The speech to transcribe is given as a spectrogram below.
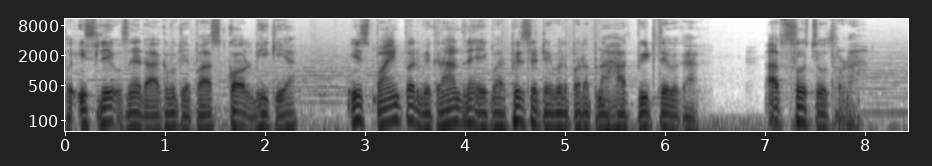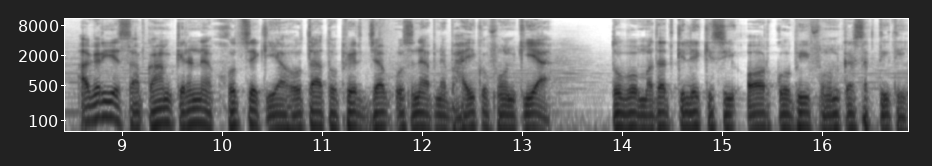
तो इसलिए उसने राघव के पास कॉल भी किया। इस पॉइंट पर विक्रांत ने एक बार फिर से टेबल पर अपना हाथ पीटते हुए कहा, अब सोचो थोड़ा। अगर ये सब काम किरण ने खुद से किया होता तो फिर जब उसने अपने भाई को फ़ोन किया तो वो मदद के लिए किसी और को भी फ़ोन कर सकती थी।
